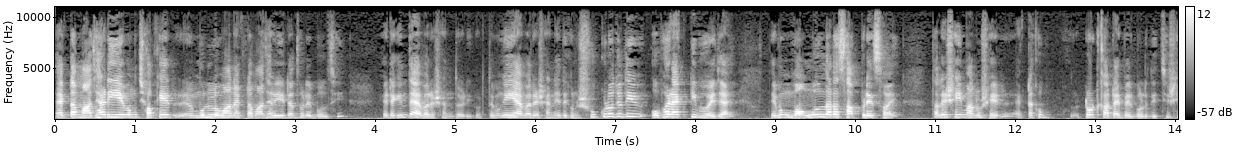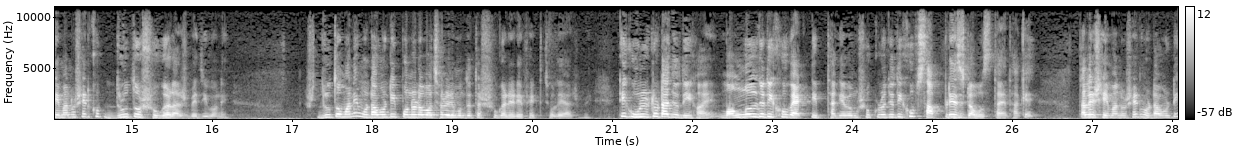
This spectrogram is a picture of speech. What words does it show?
একটা মাঝারি এবং ছকের মূল্যমান একটা মাঝারি এটা ধরে বলছি, এটা কিন্তু অ্যাভারেশন তৈরি করতে। এবং এই অ্যাভারেশনে দেখুন, শুক্র যদি ওভার অ্যাক্টিভ হয়ে যায় এবং মঙ্গল দ্বারা সাপ্রেস হয়, তাহলে সেই মানুষের একটা খুব টোটকা টাইপের বলে দিচ্ছি, সেই মানুষের খুব দ্রুত সুগার আসবে জীবনে। দ্রুত মানে মোটামুটি পনেরো বছরের মধ্যে তার সুগারের এফেক্ট চলে আসবে। ঠিক উল্টোটা যদি হয় মঙ্গল যদি খুব অ্যাক্টিভ থাকে এবং শুক্র যদি খুব সাপ্রেসড অবস্থায় থাকে তাহলে সেই মানুষের মোটামুটি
